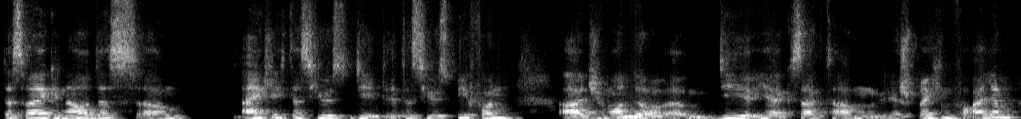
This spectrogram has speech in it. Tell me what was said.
Das war ja genau das ähm, eigentlich das, US, die, das USB von äh, Gimondo, ähm, die ja gesagt haben, wir sprechen vor allem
